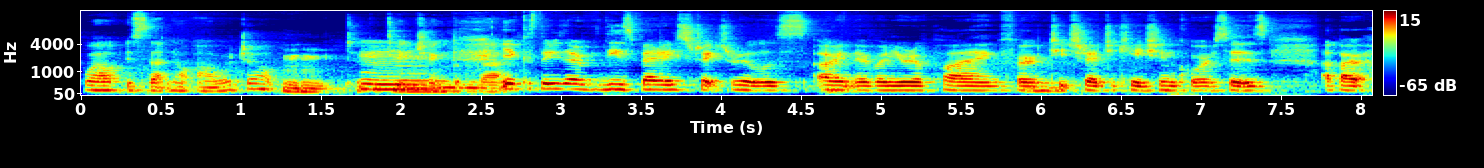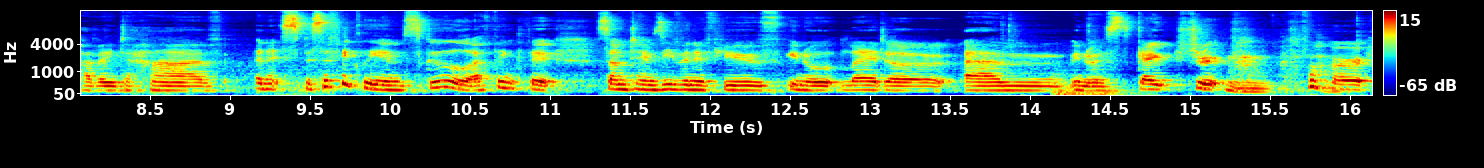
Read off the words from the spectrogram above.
Well, is that not our job mm-hmm. to be teaching them that? Yeah, because these are these very strict rules, aren't there, when you're applying for teacher education courses about having to have, and it's specifically in school. I think that sometimes even if you've you know led a um, you know a scout troop for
